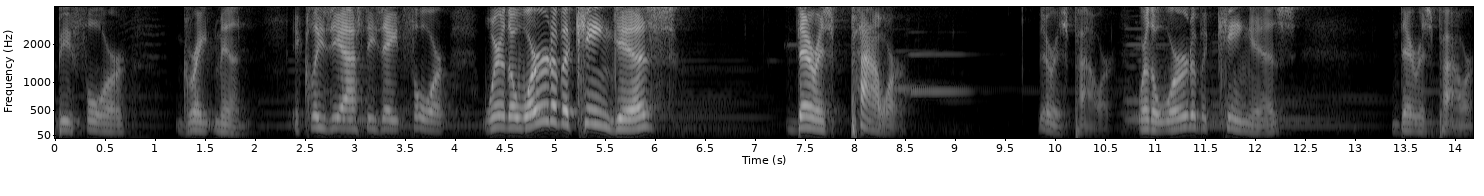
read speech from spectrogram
before great men. Ecclesiastes 8 4 Where the word of a king is, there is power. There is power. Where the word of a king is, there is power.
